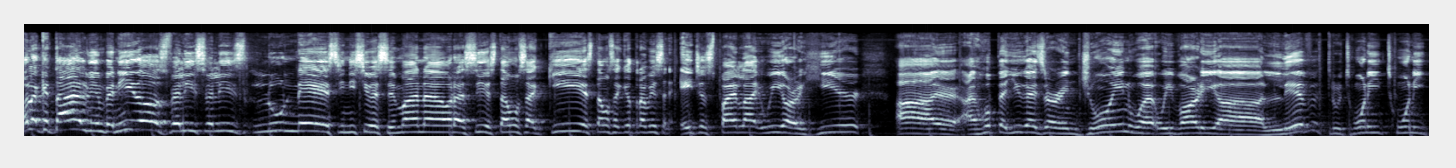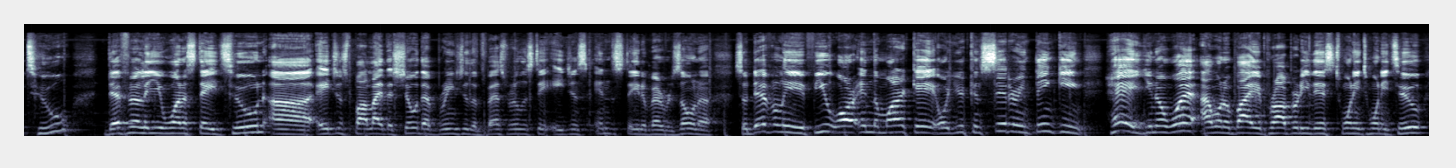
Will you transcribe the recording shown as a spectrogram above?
Hola, ¿qué tal? Bienvenidos. Feliz, feliz lunes, inicio de semana. Ahora sí, estamos aquí. Estamos aquí otra vez en Agent Spotlight. We are here. Uh, I hope that you guys are enjoying what we've already uh, lived through 2022. Definitely, you want to stay tuned. Uh, Agent Spotlight, the show that brings you the best real estate agents in the state of Arizona. So, definitely, if you are in the market or you're considering thinking, hey, you know what? I want to buy a property this 2022.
